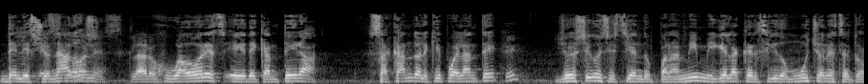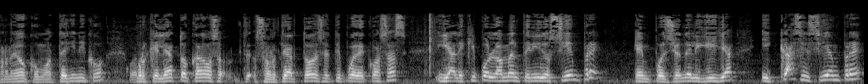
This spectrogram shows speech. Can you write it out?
de lesionados, Lesiones, claro. jugadores eh, de cantera sacando al equipo adelante. Yo sigo insistiendo, para mí Miguel ha crecido mucho en este torneo como técnico porque le ha tocado sor- sortear todo ese tipo de cosas y al equipo lo ha mantenido siempre en posición de liguilla y casi siempre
